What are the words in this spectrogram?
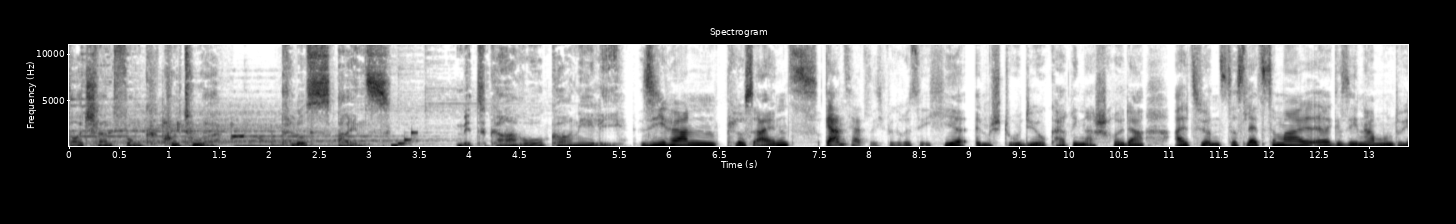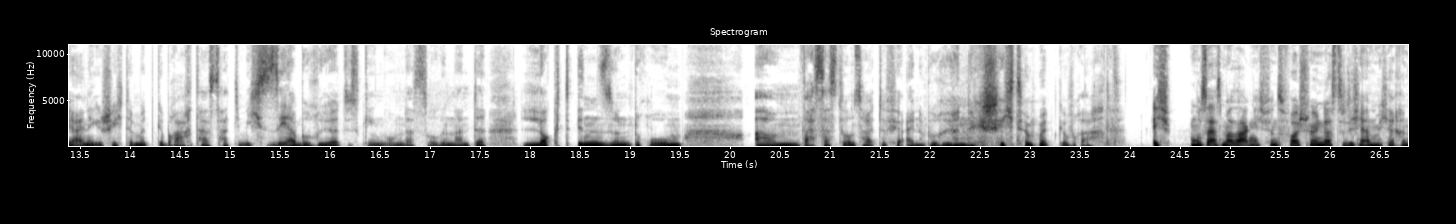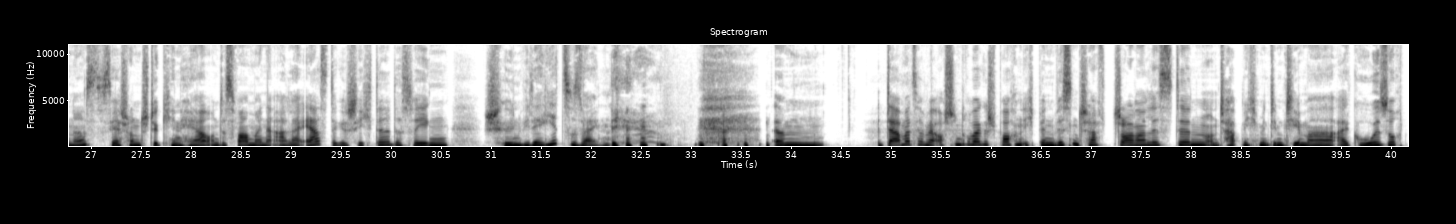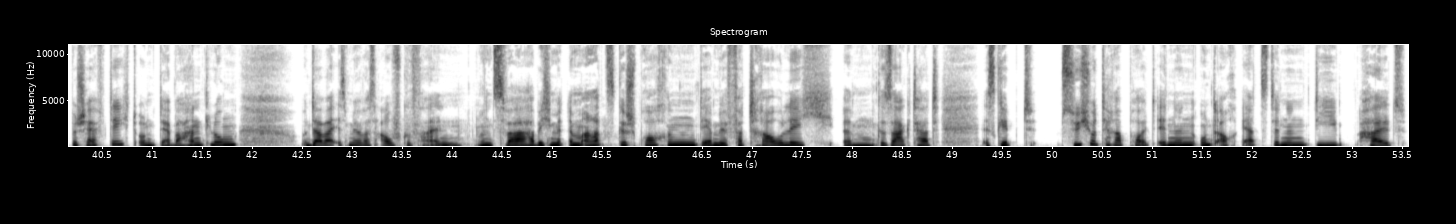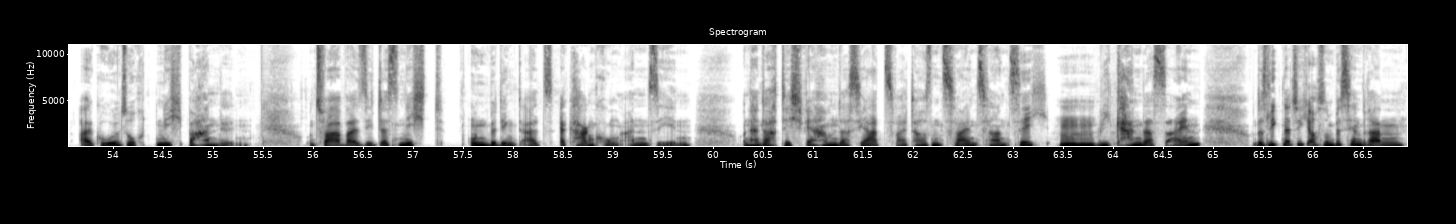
Deutschlandfunk Kultur Plus 1 mit Caro Corneli. Sie hören Plus eins. Ganz herzlich begrüße ich hier im Studio Karina Schröder. Als wir uns das letzte Mal äh, gesehen haben und du hier eine Geschichte mitgebracht hast, hat die mich sehr berührt. Es ging um das sogenannte Locked-in-Syndrom. Ähm, was hast du uns heute für eine berührende Geschichte mitgebracht? Ich muss erst mal sagen, ich finde es voll schön, dass du dich an mich erinnerst. Das ist ja schon ein Stückchen her und es war meine allererste Geschichte. Deswegen schön, wieder hier zu sein. ähm, damals haben wir auch schon drüber gesprochen. Ich bin Wissenschaftsjournalistin und habe mich mit dem Thema Alkoholsucht beschäftigt und der Behandlung. Und dabei ist mir was aufgefallen. Und zwar habe ich mit einem Arzt gesprochen, der mir vertraulich ähm, gesagt hat, es gibt PsychotherapeutInnen und auch Ärztinnen, die halt Alkoholsucht nicht behandeln. Und zwar, weil sie das nicht unbedingt als Erkrankung ansehen. Und dann dachte ich, wir haben das Jahr 2022. Mhm. Wie kann das sein? Und das liegt natürlich auch so ein bisschen dran,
